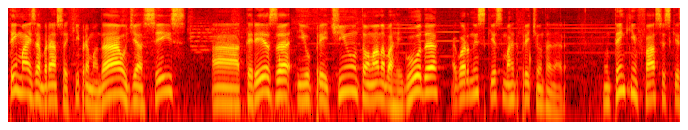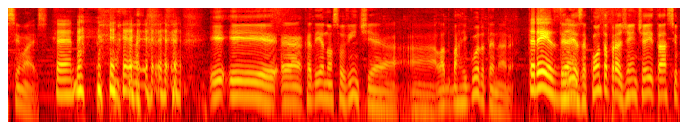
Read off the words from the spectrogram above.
Tem mais abraço aqui para mandar. O dia 6, a Tereza e o Pretinho estão lá na Barriguda. Agora não esqueço mais do Pretinho, Tanera. Não tem quem faça esquecer mais. É, né? e, e é, cadê a nossa ouvinte? É a, a, lá do Barriguda, Tainara? Tereza. Tereza, conta pra gente aí, tá? Se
